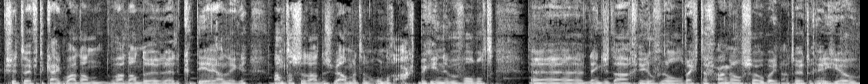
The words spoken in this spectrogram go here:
ik zit even te kijken waar dan, waar dan de, de criteria liggen. Waarom dat ze daar dus wel met een onder 8 beginnen bijvoorbeeld. Eh denken ze daar heel veel weg te vangen of zo, bij uit de regio.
